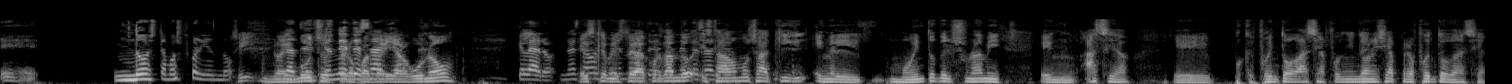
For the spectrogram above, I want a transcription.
eh, no estamos poniendo sí, no hay la muchos, pero cuando hay alguno Claro, no es que me estoy acordando, estábamos aquí en el momento del tsunami en Asia, eh, porque fue en toda Asia, fue en Indonesia, pero fue en toda Asia.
